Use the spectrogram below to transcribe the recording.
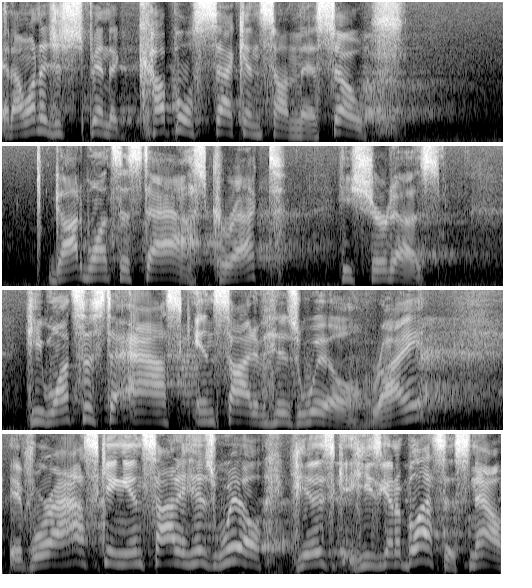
And I want to just spend a couple seconds on this. So, God wants us to ask, correct? He sure does. He wants us to ask inside of His will, right? If we're asking inside of His will, his, He's going to bless us. Now,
